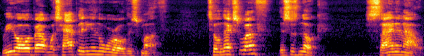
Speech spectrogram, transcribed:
Read all about what's happening in the world this month. Till next month, this is Nook, signing out.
